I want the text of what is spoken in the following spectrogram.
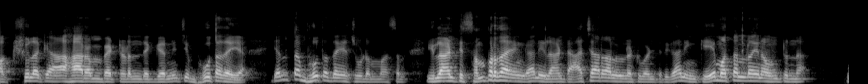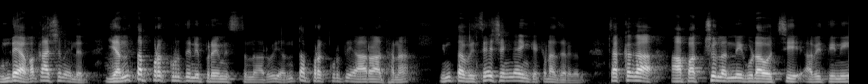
పక్షులకి ఆహారం పెట్టడం దగ్గర నుంచి భూతదయ. ఎంత భూతదయ చూడమ్మా అసలు. ఇలాంటి సంప్రదాయం కానీ ఇలాంటి ఆచారాలు ఉన్నటువంటిది కానీ ఇంకే మతంలో అయినా ఉంటుందా? ఉండే అవకాశమే లేదు. ఎంత ప్రకృతిని ప్రేమిస్తున్నారు ఎంత ప్రకృతి ఆరాధన ఇంత విశేషంగా ఇంకెక్కడా జరగదు. చక్కగా ఆ పక్షులన్నీ కూడా వచ్చి అవి తిని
